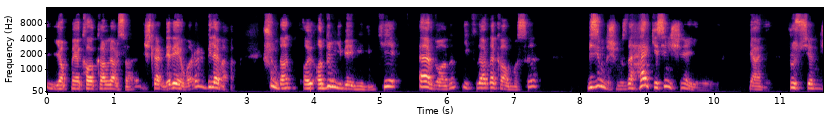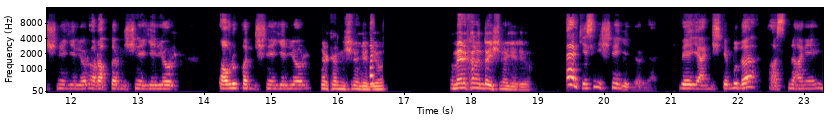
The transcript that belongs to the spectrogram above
yapmaya kalkarlarsa işler nereye varır bilemem. Şundan adım gibi eminim ki Erdoğan'ın iktidarda kalması bizim dışımızda herkesin işine geliyor. Yani Rusya'nın işine geliyor, Arapların işine geliyor, Avrupa'nın işine geliyor. Amerika'nın işine geliyor. Amerika'nın da işine geliyor. Herkesin işine geliyor yani. Ve yani işte bu da aslında hani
